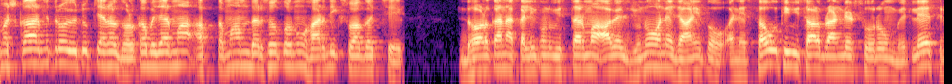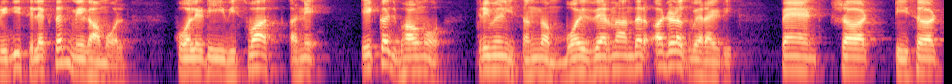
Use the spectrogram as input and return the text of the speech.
નમસ્કાર મિત્રો યુટ્યુબ ચેનલ ધોળકા બજારમાં આપ તમામ દર્શકોનું હાર્દિક સ્વાગત છે. ધોળકાના કલીકુંડ વિસ્તારમાં આવેલ જૂનો અને જાણીતો અને સૌથી વિશાળ બ્રાન્ડેડ શોરૂમ એટલે Shreeji selection mega mall. Quality, વિશ્વાસ અને એક જ ભાવનો ત્રિવેણી સંગમ બોયઝ વેરના અંદર અઢળક variety. Pant, shirt T shirt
